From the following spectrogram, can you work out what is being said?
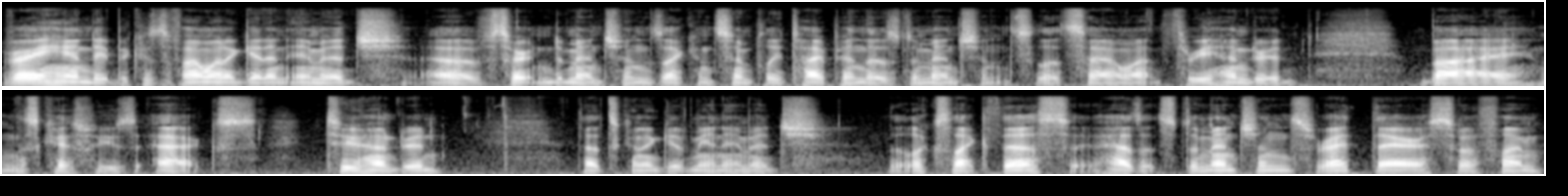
very handy because if I want to get an image of certain dimensions I can simply type in those dimensions. So let's say I want 300 by, in this case we use x, 200. That's going to give me an image that looks like this. It has its dimensions right there so if I'm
